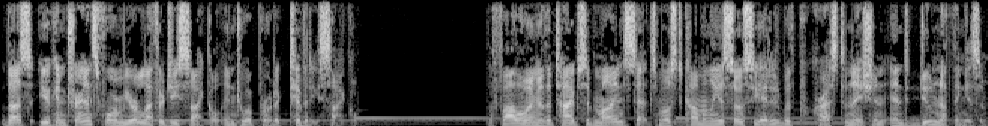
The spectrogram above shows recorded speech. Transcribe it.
Thus, you can transform your lethargy cycle into a productivity cycle. The following are the types of mindsets most commonly associated with procrastination and do nothingism.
